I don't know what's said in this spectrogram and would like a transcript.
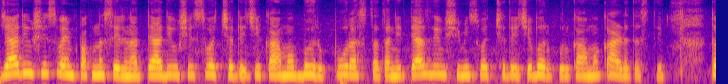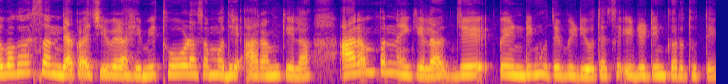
ज्या दिवशी स्वयंपाक नसेल ना त्या दिवशी स्वच्छतेची कामं भरपूर असतात आणि त्याच दिवशी मी स्वच्छतेची भरपूर कामं काढत असते. तर बघा संध्याकाळची वेळ आहे. मी थोडासा मध्ये आराम केला. आराम पण नाही केला. जे पेंडिंग होते व्हिडिओ त्याचं एडिटिंग करत होते.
